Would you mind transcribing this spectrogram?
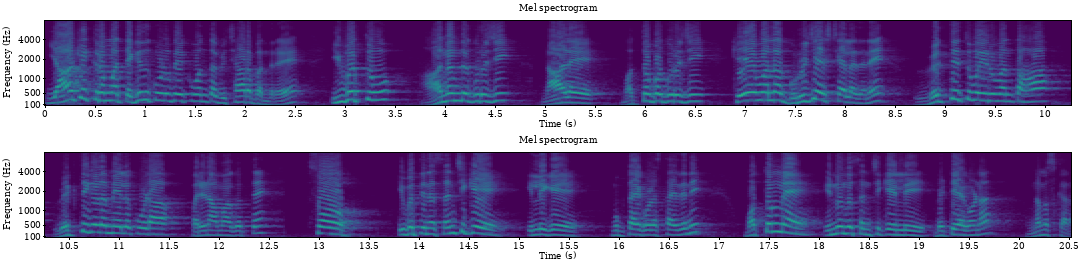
ಯಾಕೆ ಕ್ರಮ ತೆಗೆದುಕೊಳ್ಳಬೇಕು ಅಂತ ವಿಚಾರ ಬಂದ್ರೆ, ಇವತ್ತು ಆನಂದ ಗುರುಜಿ, ನಾಳೆ ಮತ್ತೊಬ್ಬ ಗುರುಜಿ, ಕೇವಲ ಗುರುಜಿ ಅಷ್ಟೇ ಅಲ್ಲದೇನೆ ವ್ಯಕ್ತಿತ್ವ ಇರುವಂತಹ ವ್ಯಕ್ತಿಗಳ ಮೇಲೆ ಕೂಡ ಪರಿಣಾಮ ಆಗುತ್ತೆ. ಸೊ ಇವತ್ತಿನ ಸಂಚಿಕೆ ಇಲ್ಲಿಗೆ ಮುಕ್ತಾಯಗೊಳಿಸ್ತಾ ಇದ್ದೀನಿ. ಮತ್ತೊಮ್ಮೆ ಇನ್ನೊಂದು ಸಂಚಿಕೆಯಲ್ಲಿ ಭೇಟಿಯಾಗೋಣ. ನಮಸ್ಕಾರ.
